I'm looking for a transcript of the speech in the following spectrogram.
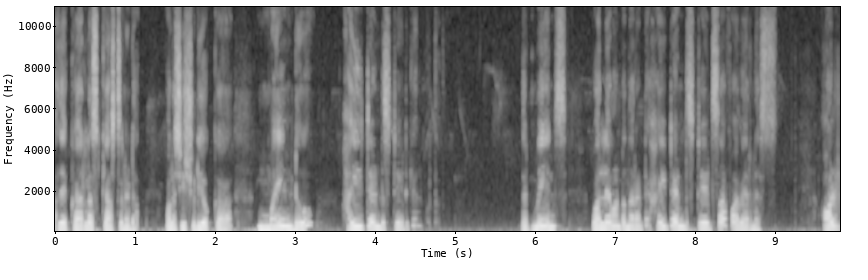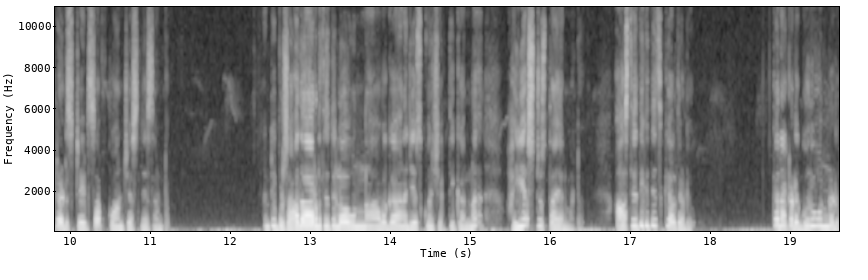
అదే కేర్లెస్ క్యాస్టనిడా వాళ్ళ శిష్యుడి యొక్క మైండ్ హైట్ అండ్ స్టేట్కి వెళ్ళిపోతుంది. దట్ మీన్స్ వాళ్ళు ఏమంటున్నారంటే heightened states of awareness altered states of consciousness అంటాం. అంటే ఇప్పుడు సాధారణ స్థితిలో ఉన్న అవగాహన చేసుకునే శక్తి కన్నా హయ్యెస్ట్ స్థాయి అనమాట ఆ స్థితికి తీసుకెళ్తాడు. కానీ అక్కడ గురువు ఉన్నాడు.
